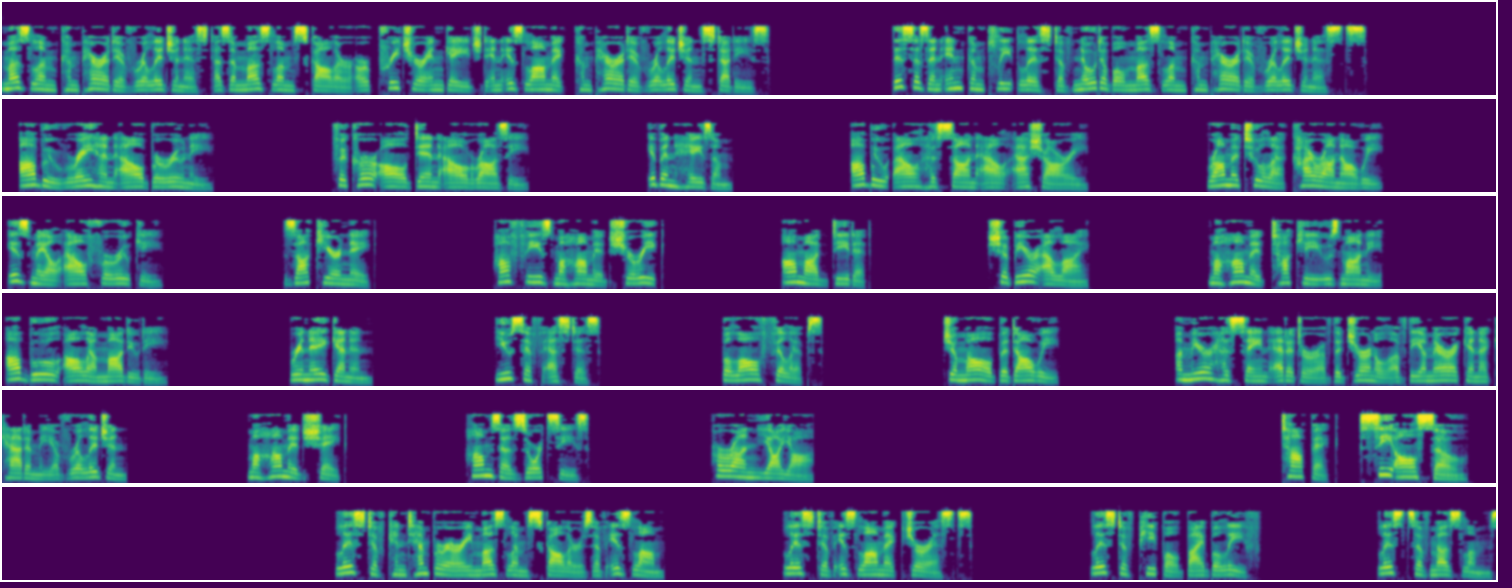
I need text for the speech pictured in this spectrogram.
Muslim comparative religionist is a Muslim scholar or preacher engaged in Islamic comparative religion studies. This is an incomplete list of notable Muslim comparative religionists. Abu Rayhan al-Biruni Fakhr al-Din al-Razi Ibn Hazm Abu al-Hasan al-Ash'ari Rahmatullah Kairanawi Ismail al-Faruqi Zakir Naik Hafiz Muhammad Sharik Ahmad Deedat Shabir Ali Muhammad Taqi Usmani Abul Ala Maududi René Guénon Yusuf Estes Bilal Phillips Jamal Badawi Amir Hussain editor of the Journal of the American Academy of Religion. Muhammad Sheikh. Hamza Tzortzis. Harun Yahya. See also. List of contemporary Muslim scholars of Islam. List of Islamic jurists List of people by belief. Lists of Muslims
